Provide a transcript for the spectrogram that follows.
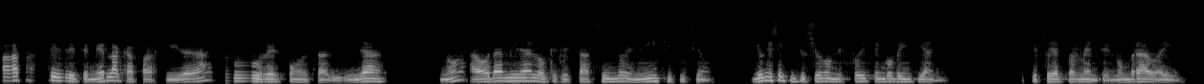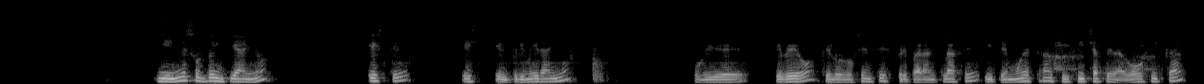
aparte de tener la capacidad, tu responsabilidad ¿no? Ahora mira lo que se está haciendo en mi institución. Yo en esa institución donde estoy tengo 20 años, que estoy actualmente nombrado ahí. Y en esos 20 años, este es el primer año que veo que los docentes preparan clase y te muestran su ficha pedagógica,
